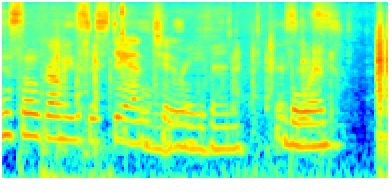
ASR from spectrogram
This little girl needs to stand oh, too. Raven, This bored. is-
